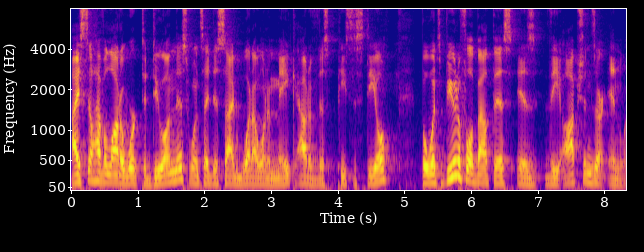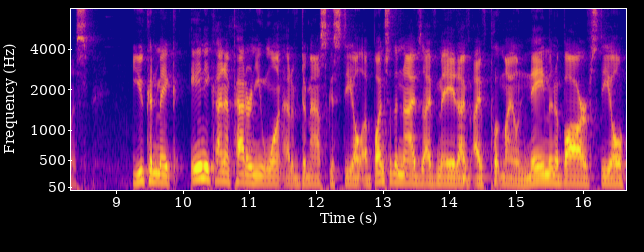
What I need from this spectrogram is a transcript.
I still have a lot of work to do on this once I decide what I want to make out of this piece of steel. But what's beautiful about this is the options are endless. You can make any kind of pattern you want out of Damascus steel. A bunch of the knives I've made, I've, I've put my own name in a bar of steel.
